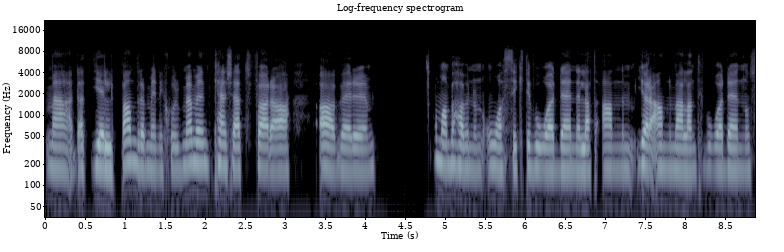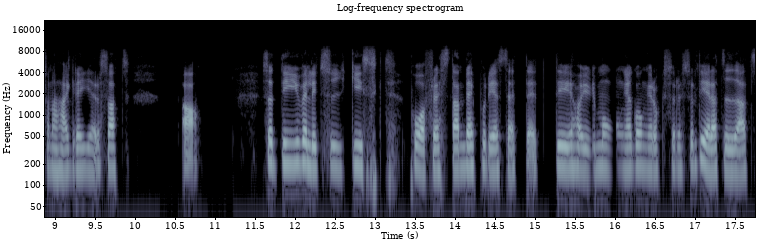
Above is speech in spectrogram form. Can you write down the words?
med att hjälpa andra människor, men, men kanske att föra över ehm, om man behöver någon åsikt i vården eller att an göra anmälan till vården och sådana här grejer. Så att ja, så att det är ju väldigt psykiskt påfrestande på det sättet. Det har ju många gånger också resulterat i att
